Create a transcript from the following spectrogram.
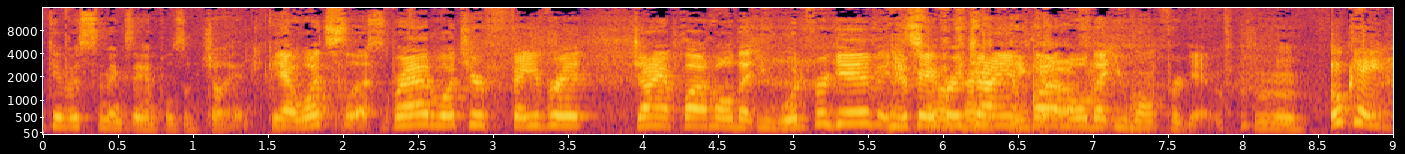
give us some examples of giant. yeah, what's uh, Brad? What's your favorite giant plot hole that you would forgive, and your That's what I'm favorite giant plot of. hole that you won't forgive? Mm-hmm. Okay,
